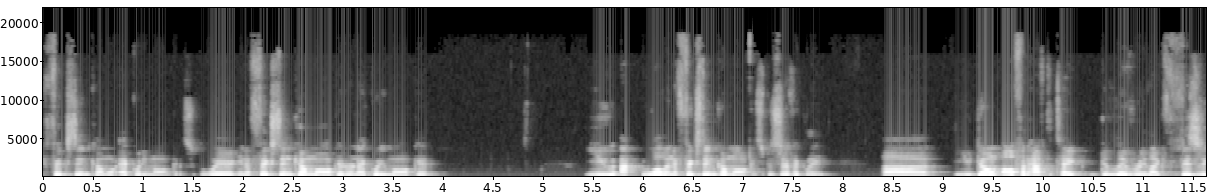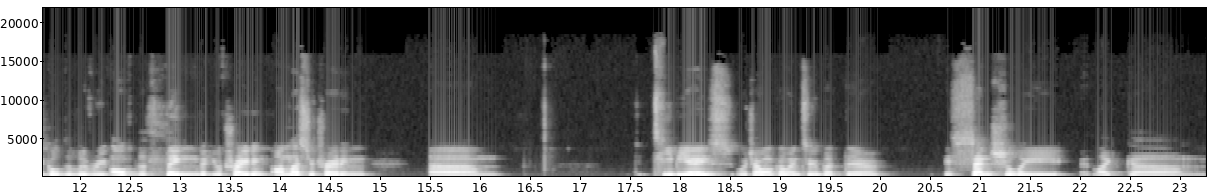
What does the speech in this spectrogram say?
fixed income or equity markets, where in a fixed income market or an equity market, you, well, in a fixed income market specifically, uh, you don't often have to take delivery, like physical delivery of the thing that you're trading, unless you're trading um, TBAs, which I won't go into, but they're essentially like, um,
